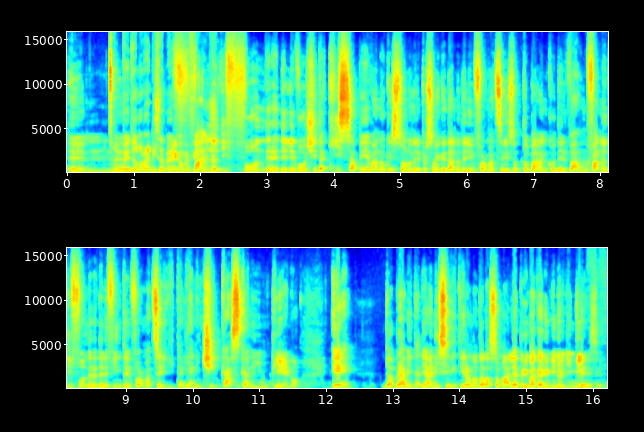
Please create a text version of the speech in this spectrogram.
Ehm, Non eh, vedo l'ora di sapere come Fanno finisce. diffondere delle voci da chi sapevano che sono delle persone che danno delle informazioni sotto banco, del fanno diffondere delle finte informazioni. Gli italiani ci cascano in pieno e da bravi italiani si ritirano dalla Somalia prima che arrivino gli inglesi.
